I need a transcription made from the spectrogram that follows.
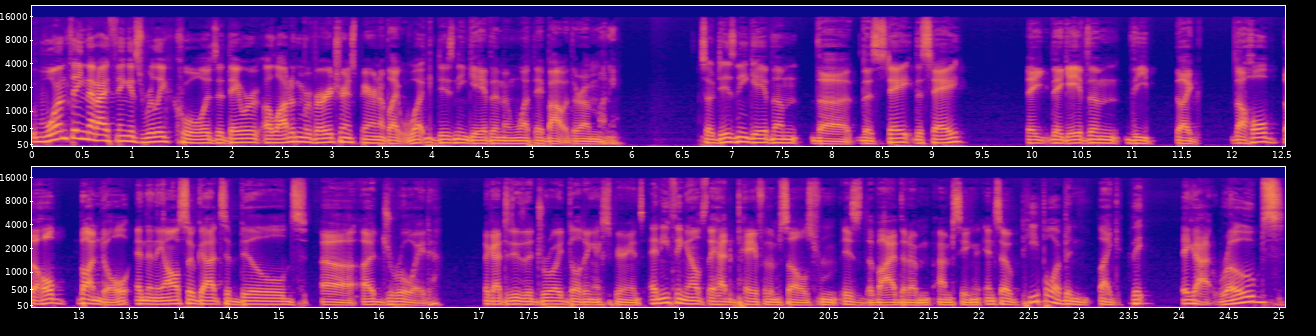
one thing that I think is really cool is that they were, a lot of them were very transparent of like what Disney gave them and what they bought with their own money. So Disney gave them the, the stay, the stay, they, they gave them the, like the whole, the whole bundle. And then they also got to build uh, a droid. They got to do the droid building experience. Anything else they had to pay for themselves from is the vibe that I'm I'm seeing. And so people have been like they they got robes,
